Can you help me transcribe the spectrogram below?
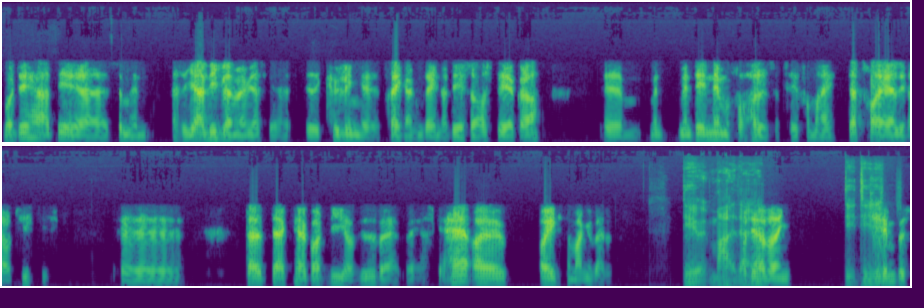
Hvor det her, det er simpelthen, altså jeg er ligeglad med, om jeg skal have kylling øh, tre gange om dagen, og det er så også det, jeg gør. Øhm, men, men det er nemt at forholde sig til for mig. Der tror jeg, jeg er lidt autistisk. Øh, der, der kan jeg godt lide at vide, hvad, hvad jeg skal have, og, og ikke så mange valg. Det er meget, og det har været en det, det er kæmpe lidt,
